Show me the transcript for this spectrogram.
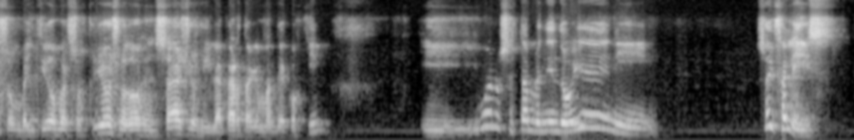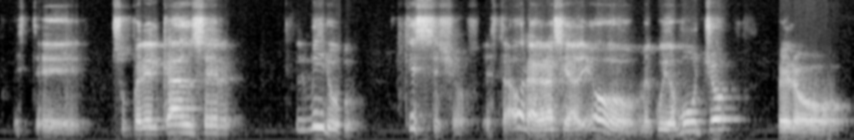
Son 22 versos criollos, dos ensayos y la carta que mandé a Cosquín. Y bueno, se están vendiendo bien y soy feliz. Este, superé el cáncer, el virus, qué sé yo. Hasta ahora, gracias a Dios, me cuido mucho, pero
